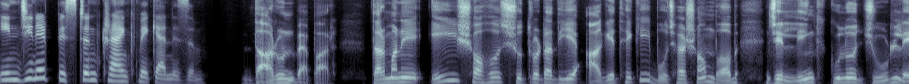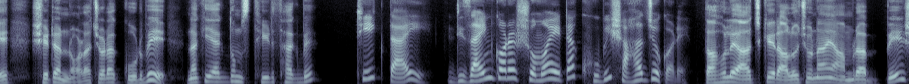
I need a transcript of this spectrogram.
ইঞ্জিনের পিস্টন ক্র্যাঙ্ক মেকানিজম দারুণ ব্যাপার। তার মানে এই সহজ সূত্রটা দিয়ে আগে থেকেই বোঝা সম্ভব যে লিঙ্কগুলো জুড়লে সেটা নড়াচড়া করবে নাকি একদম স্থির থাকবে? ঠিক তাই। ডিজাইন করার সময় এটা খুবই সাহায্য করে। তাহলে আজকের আলোচনায় আমরা বেশ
